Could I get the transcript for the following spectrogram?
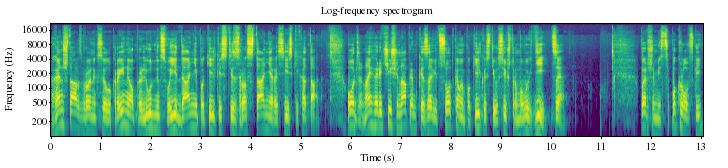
Генштаб Збройних сил України оприлюднив свої дані по кількості зростання російських атак. Отже, найгарячіші напрямки за відсотками по кількості усіх штурмових дій це Перше місце Покровський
